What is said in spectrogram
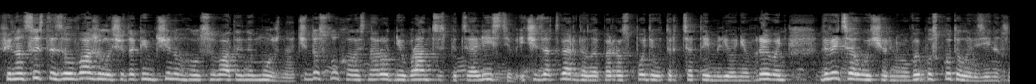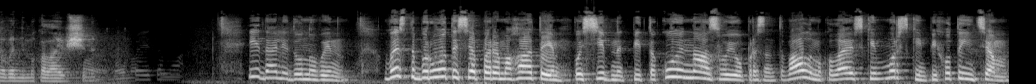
Фінансисти зауважили, що таким чином голосувати не можна. Чи дослухались народні обранці спеціалістів і чи затвердили перерозподіл 30 мільйонів гривень, дивіться у вечірньому випуску телевізійних новин Миколаївщини. І далі до новин. Вести боротися, перемагати. Посібник під такою назвою презентували миколаївським морським піхотинцям.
